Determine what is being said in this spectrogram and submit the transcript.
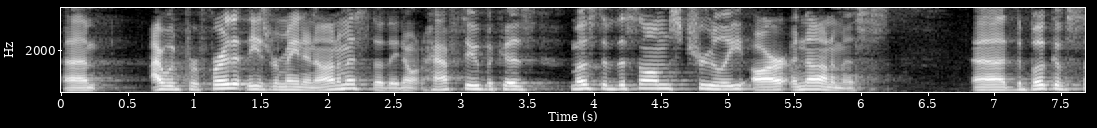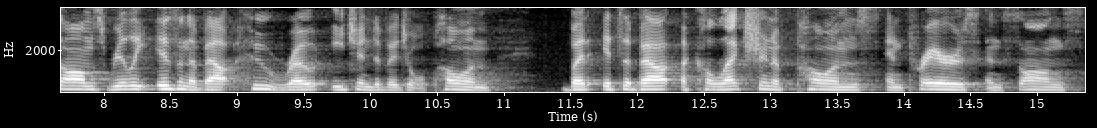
Um, I would prefer that these remain anonymous, though they don't have to, because most of the Psalms truly are anonymous. Uh, the book of Psalms really isn't about who wrote each individual poem, but it's about a collection of poems and prayers and songs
